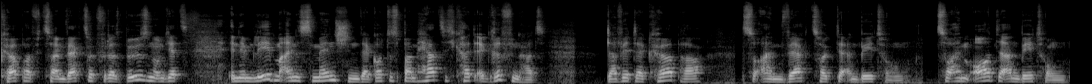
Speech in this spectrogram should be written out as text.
Körper zu einem Werkzeug für das Bösen und jetzt in dem Leben eines Menschen, der Gottes Barmherzigkeit ergriffen hat, da wird der Körper zu einem Werkzeug der Anbetung, zu einem Ort der Anbetung.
